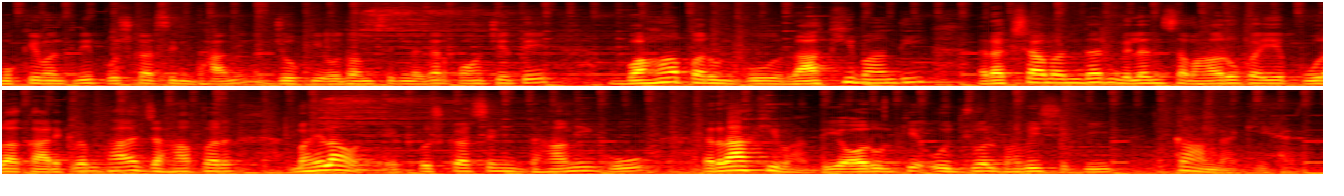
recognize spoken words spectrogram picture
मुख्यमंत्री पुष्कर सिंह धामी, जो कि उधम सिंह नगर पहुँचे थे, वहाँ पर उनको राखी बांधी। रक्षाबंधन मिलन समारोह का ये पूरा कार्यक्रम था, जहाँ पर महिलाओं ने पुष्कर सिंह धामी को राखी बांधी और उनके उज्जवल भविष्य की कामना की है।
